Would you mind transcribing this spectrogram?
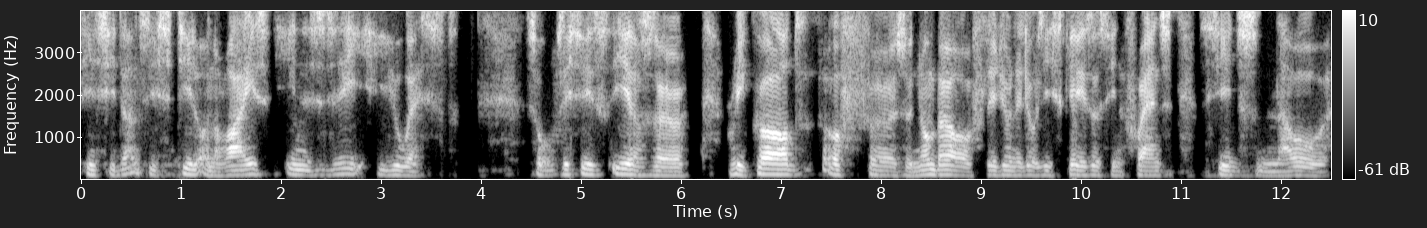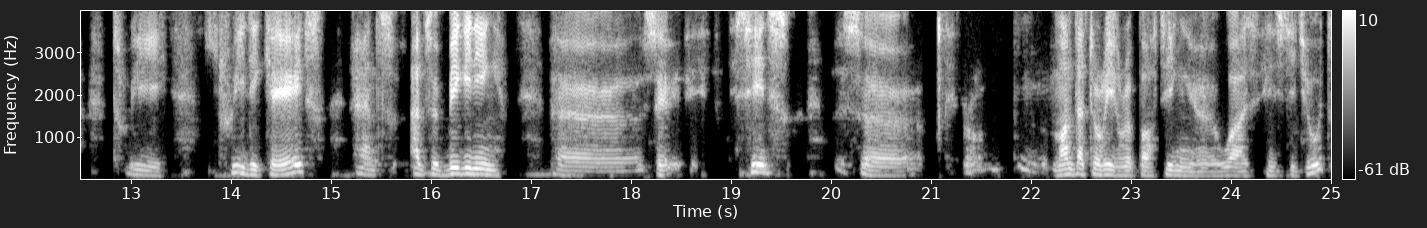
incidence is still on rise in the US. So this is here the record of uh, the number of legionellosis cases in France since now three, three decades. And at the beginning, uh, the, since the mandatory reporting uh, was instituted,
